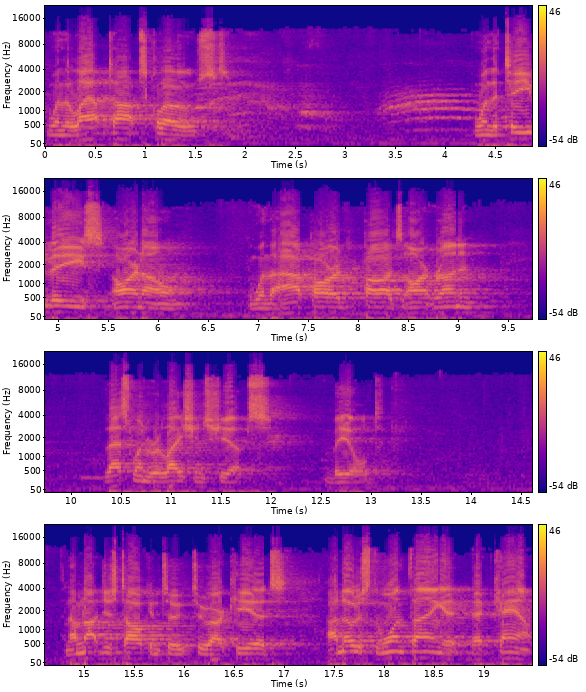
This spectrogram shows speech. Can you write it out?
when the laptop's closed, when the TVs aren't on, And when the iPod pods aren't running, that's when relationships build. And I'm not just talking to, to our kids. I noticed the one thing at, at camp,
